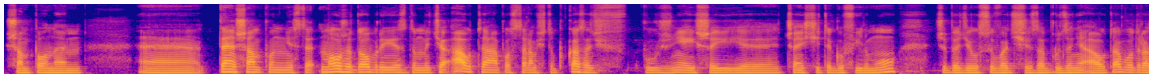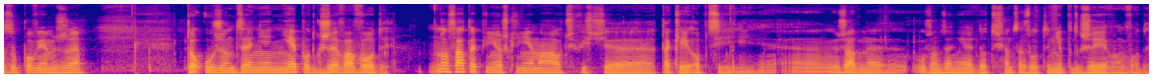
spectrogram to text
szamponem. E, Ten szampon niestety może dobry jest do mycia auta, postaram się to pokazać w późniejszej e, części tego filmu, czy będzie usuwać zabrudzenia auta, bo od razu powiem, że to urządzenie nie podgrzewa wody. No za te pieniążki nie ma oczywiście takiej opcji. Żadne urządzenie do 1000 zł nie podgrzeje Wam wody.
